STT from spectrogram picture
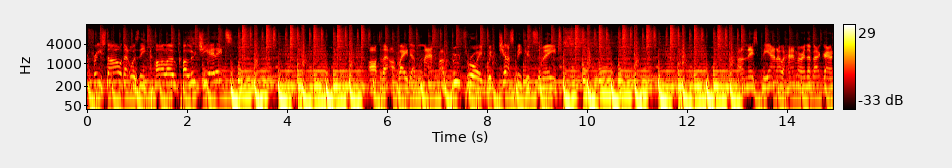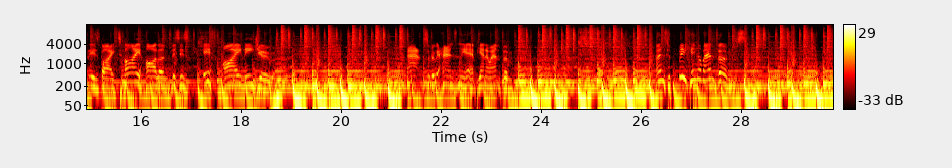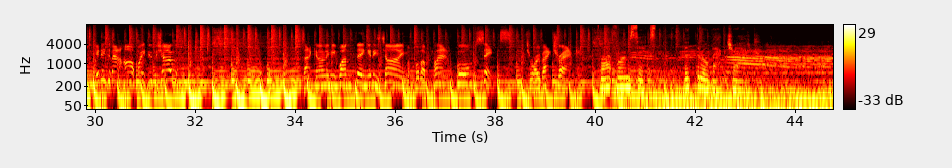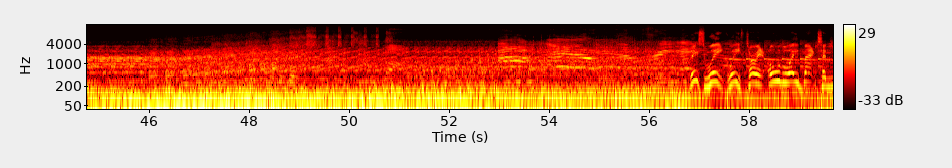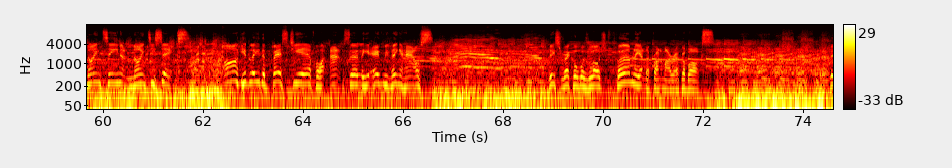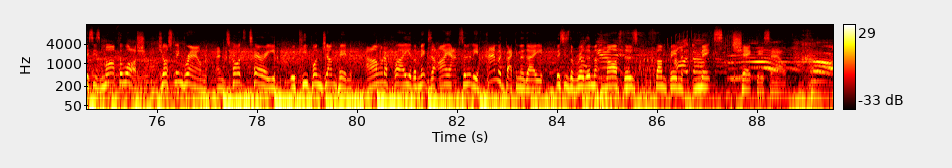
Freestyle. That was the Carlo Carlucci edit. After that, I played a Math Boothroyd with Just Be Good to Me. And this piano hammer in the background is by Ty Harland. This is If I Need You. absolute hands in the air piano anthem. And speaking of anthems, it is about halfway through the show. That can only mean one thing. It is time for the Platform 6 throwback track. Platform 6, the throwback track. This week we throw it all the way back to 1996. Arguably the best year for absolutely everything house. This record was lodged firmly at the front of my record box. This is Martha Wash, Jocelyn Brown, and Todd Terry who keep on jumping. And I'm going to play the mix that I absolutely hammered back in the day. This is the Rhythm Masters thumping mix. Check this out. Oh.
